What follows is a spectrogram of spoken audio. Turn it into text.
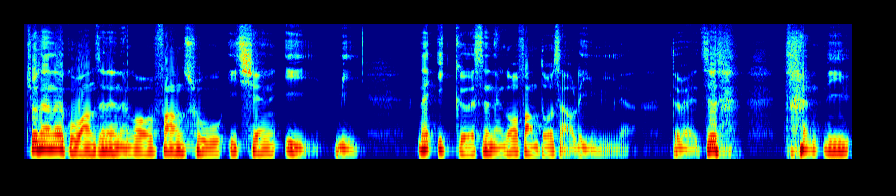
就算那个国王真的能够放出一千亿米，那一格是能够放多少粒米呢？对不对？这你。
